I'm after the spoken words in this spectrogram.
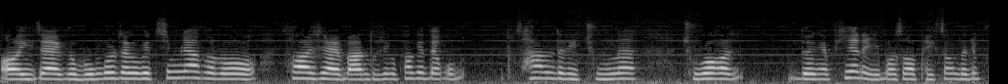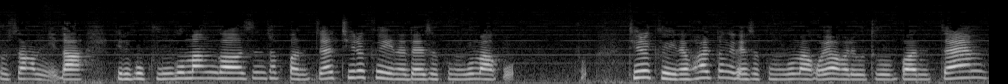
어, 이제 그 몽골 제국의 침략으로 서아시아의 많은 도시가 파괴되고 사람들이 죽는, 죽어가 등의 피해를 입어서 백성들이 불쌍합니다. 그리고 궁금한 것은 첫 번째, 튀르크인에 대해서 궁금하고, 튀르크인의 활동에 대해서 궁금하고요. 그리고 두 번째,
